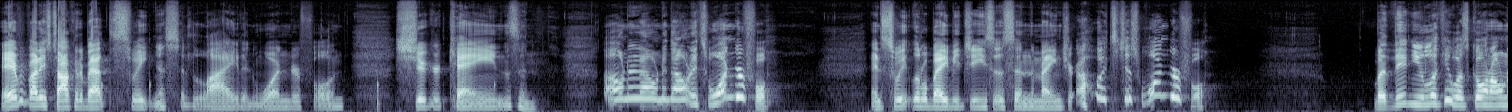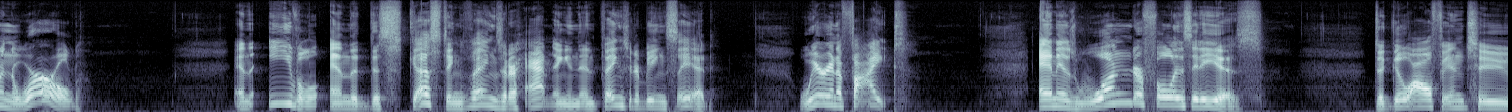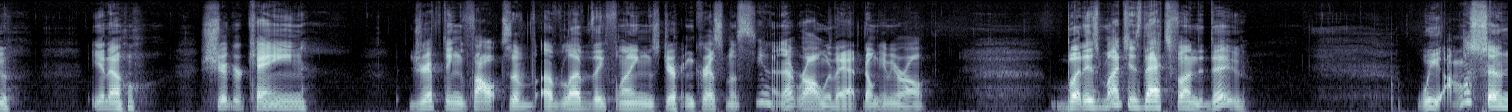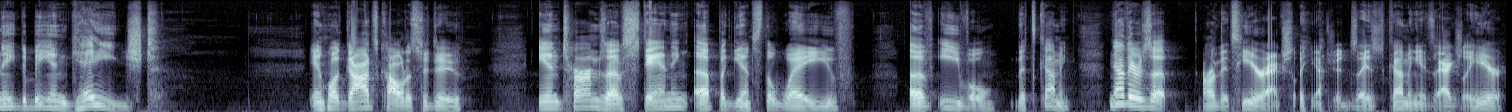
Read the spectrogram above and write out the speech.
everybody's talking about the sweetness and light and wonderful and sugar canes and on and on and on. It's wonderful and sweet little baby Jesus in the manger. Oh, it's just wonderful. But then you look at what's going on in the world evil and the disgusting things that are happening and, and things that are being said. We're in a fight. And as wonderful as it is to go off into, you know, sugarcane drifting thoughts of, of lovely flings during Christmas. You know, nothing wrong with that. Don't get me wrong. But as much as that's fun to do, we also need to be engaged in what God's called us to do in terms of standing up against the wave of evil that's coming. Now, there's a, or that's here actually, I shouldn't say it's coming, it's actually here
